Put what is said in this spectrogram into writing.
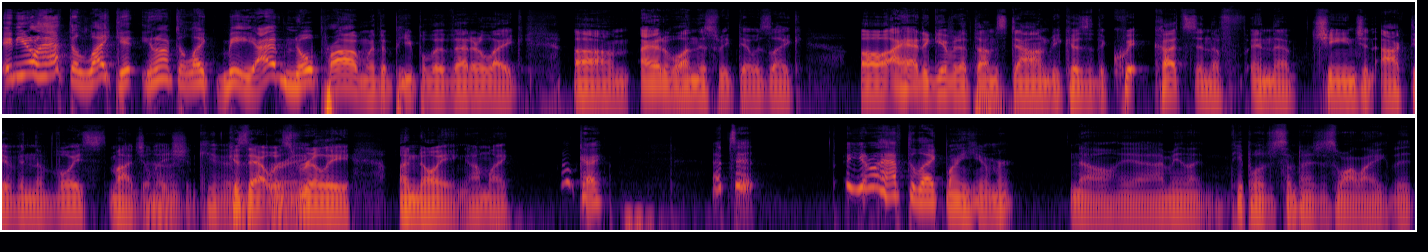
and you don't have to like it. You don't have to like me. I have no problem with the people that, that are like, um, I had one this week that was like, oh, I had to give it a thumbs down because of the quick cuts and the and the change in octave in the voice modulation Oh, because that was really annoying. And I'm like, okay, that's it. You don't have to like my humor. No, yeah. I mean, like people just sometimes just want like the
